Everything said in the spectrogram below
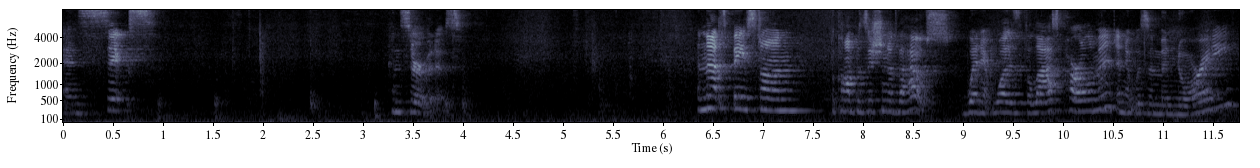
and six Conservatives. And that's based on the composition of the House. When it was the last Parliament and it was a minority,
